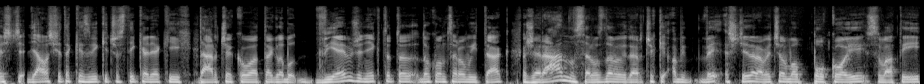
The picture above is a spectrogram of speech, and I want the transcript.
ešte ďalšie také zvyky, čo sa týka nejakých darčekov a tak, lebo viem, že niekto to dokonca robí tak, že ráno sa rozdávajú darčeky, aby ve, štedrá večer bol pokoj svatý,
